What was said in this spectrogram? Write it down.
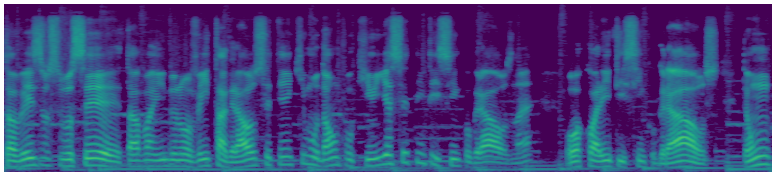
talvez se você estava indo 90 graus, você tenha que mudar um pouquinho e a 75 graus, né? Ou a 45 graus. Então,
